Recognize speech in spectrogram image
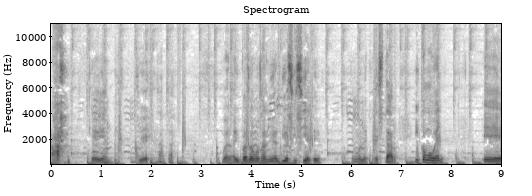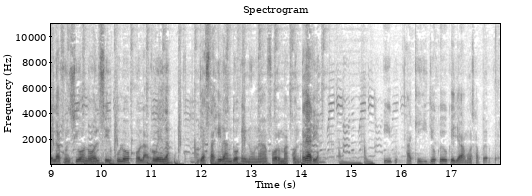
¡Ah! ¡Qué bien! bueno, ahí pasamos al nivel 17. Start. Y como ven, eh, la función o el círculo o la rueda ya está girando en una forma contraria. Y aquí yo creo que ya vamos a perder.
